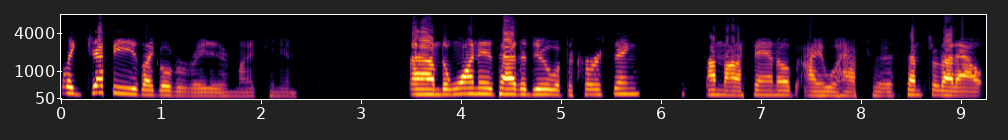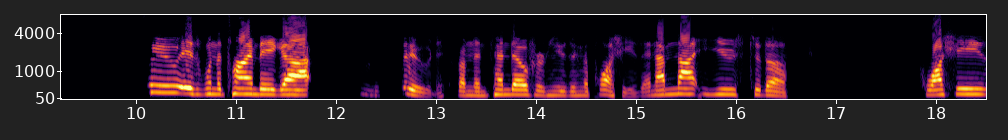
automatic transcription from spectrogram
like, Jeffy is, like, overrated in my opinion. Um, the one is had to do with the cursing. I'm not a fan of. I will have to censor that out. Two is when the time they got sued from Nintendo for using the plushies, and I'm not used to the plushies.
